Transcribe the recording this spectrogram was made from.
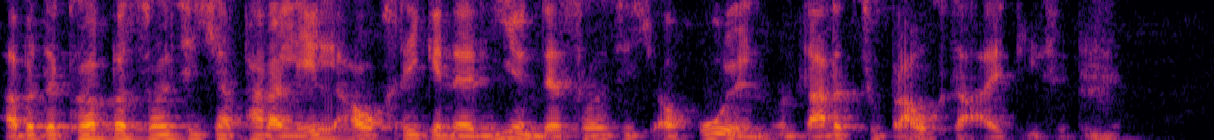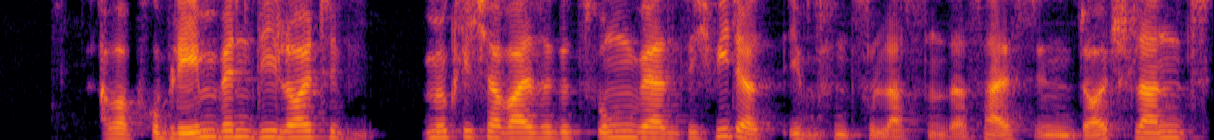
aber der Körper soll sich ja parallel auch regenerieren, der soll sich erholen und dazu braucht er all diese Dinge. Aber Problem, wenn die Leute möglicherweise gezwungen werden, sich wieder impfen zu lassen. Das heißt, in Deutschland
